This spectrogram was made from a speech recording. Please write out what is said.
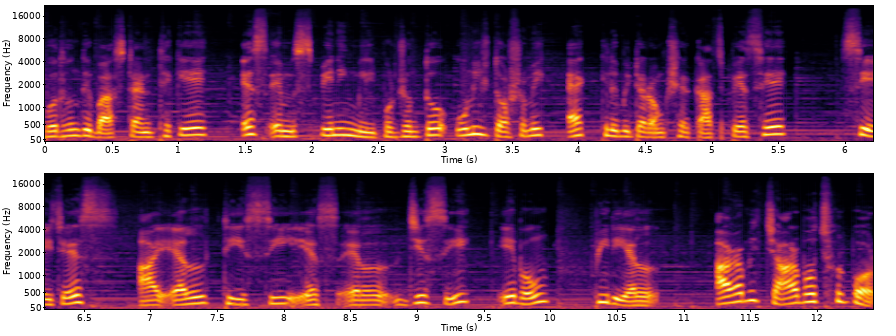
বধন্তি বাসস্ট্যান্ড থেকে এস এম স্পিনিং মিল পর্যন্ত উনিশ দশমিক এক কিলোমিটার অংশের কাজ পেয়েছে সিএইচএস আইএল টিসিএসএল জিসি এবং পিডিএল। আগামী চার বছর পর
